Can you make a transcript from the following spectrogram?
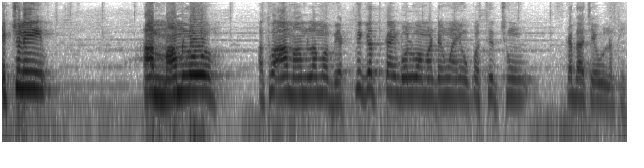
એકચ્યુઅલી આ મામલો અથવા આ મામલામાં વ્યક્તિગત કંઈ બોલવા માટે હું અહીં ઉપસ્થિત છું, કદાચ એવું નથી.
